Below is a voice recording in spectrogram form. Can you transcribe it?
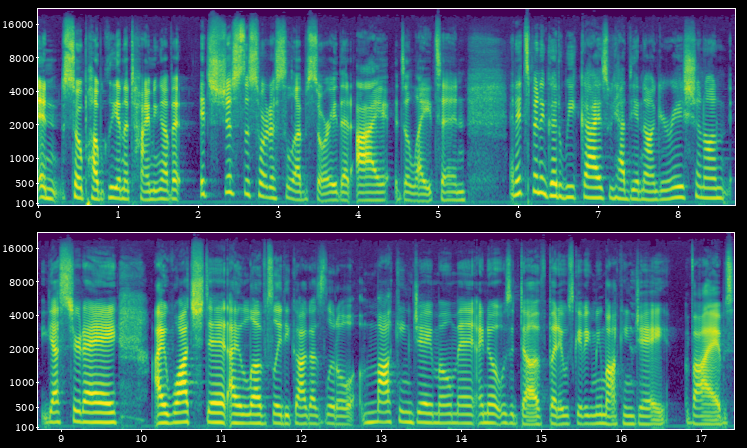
and so publicly and the timing of it. It's just the sort of celeb story that I delight in. And it's been a good week, guys. We had the inauguration on yesterday. I watched it. I loved Lady Gaga's little Mockingjay moment. I know it was a dove, but it was giving me Mockingjay vibes.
